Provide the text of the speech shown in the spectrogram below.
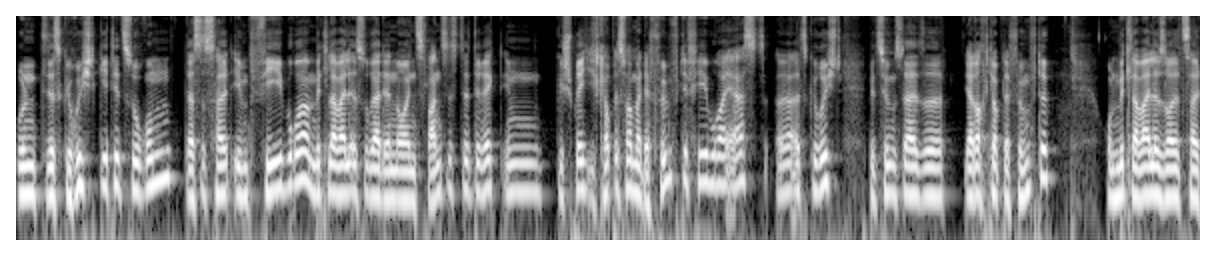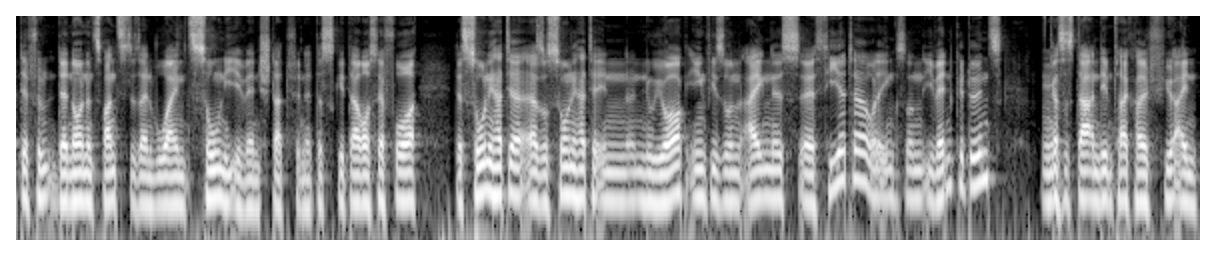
Und das Gerücht geht jetzt so rum, dass es halt im Februar, mittlerweile ist sogar der 29. direkt im Gespräch. Ich glaube, es war mal der 5. Februar erst äh, als Gerücht, beziehungsweise, ja doch, ich glaube der 5. Und mittlerweile soll es halt der, der 29. sein, wo ein Sony-Event stattfindet. Das geht daraus hervor, dass Sony hat ja, also Sony hat ja in New York irgendwie so ein eigenes äh, Theater oder irgend so ein Event-Gedöns. Und das ist da an dem Tag halt für ein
